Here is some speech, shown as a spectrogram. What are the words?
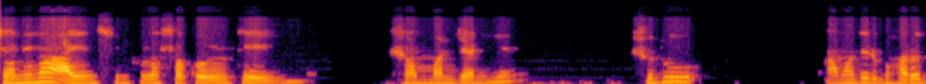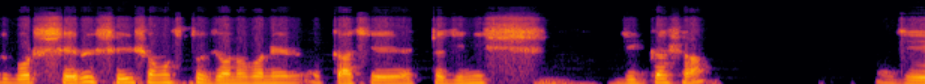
জানি না, আইন শৃঙ্খলা সকলকেই সম্মান জানিয়ে, শুধু আমাদের ভারতবর্ষের সেই সমস্ত জনগণের কাছে একটা জিনিস জিজ্ঞাসা যে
